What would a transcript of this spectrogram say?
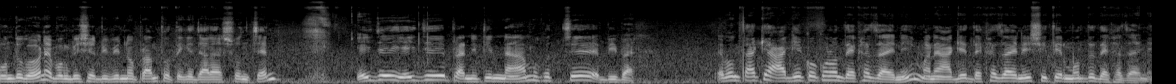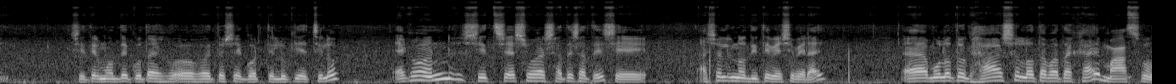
বন্ধুগণ এবং বিশ্বের বিভিন্ন প্রান্ত থেকে যারা শুনছেন, এই যে এই যে প্রাণীটির নাম হচ্ছে বিবার এবং তাকে আগে কখনো দেখা যায়নি মানে আগে দেখা যায়নি, শীতের মধ্যে দেখা যায়নি। শীতের মধ্যে কোথায় হয়তো সে গর্তে লুকিয়েছিল, এখন শীত শেষ হওয়ার সাথে সাথে সে আসলে নদীতে ভেসে বেড়ায়। মূলত ঘাস লতা পাতা খায়, মাছও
